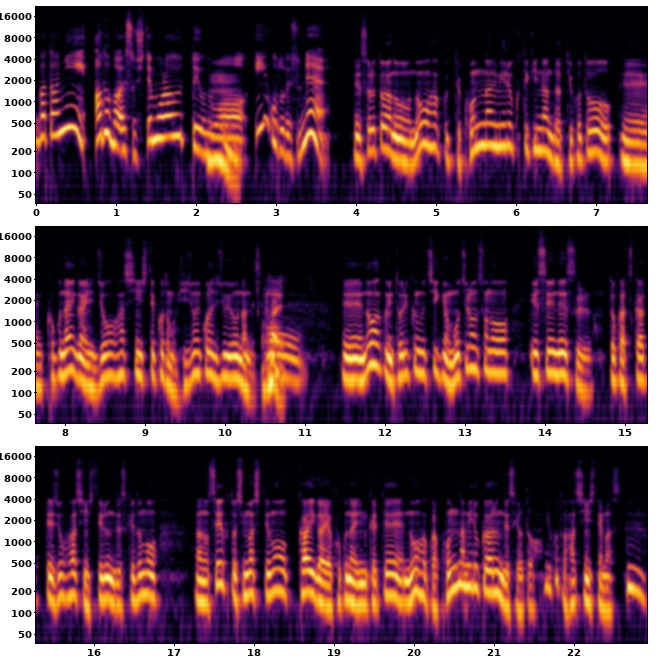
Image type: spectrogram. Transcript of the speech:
々にアドバイスしてもらうっていうのは、いいことですね。えーそれとあの農泊ってこんなに魅力的なんだということを、えー国内外に情報発信していくことも非常にこれ重要なんですよね。はいえー農泊に取り組む地域はもちろんその SNS とか使って情報発信してるんですけどもあの政府としましても海外や国内に向けて農泊はこんな魅力があるんですよということを発信してます。うん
